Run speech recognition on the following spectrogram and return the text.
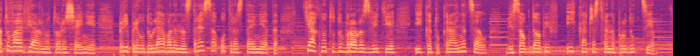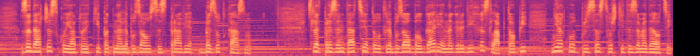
А това е вярното решение при преодоляване на стреса от растенията, тяхното добро развитие и като крайна цел – висок добив и качествена продукция. Задача, с която екипът на Лебозол се справя безотказно – след презентацията от Лебозол България наградиха с лаптопи някои от присъстващите замеделци,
